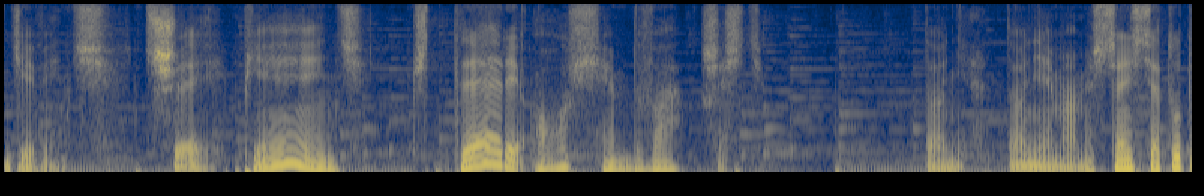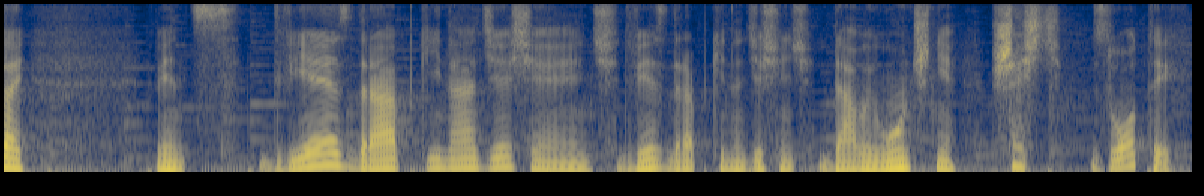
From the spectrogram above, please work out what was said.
9, 3, 5, 4, 8, 2, 6. To nie, to nie mamy szczęścia tutaj. Więc dwie zdrabki na 10. Dwie zdrabki na 10 dały łącznie 6 złotych.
